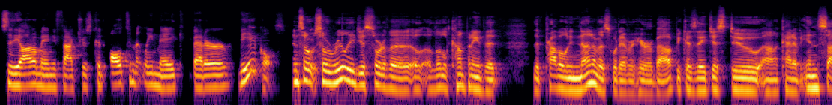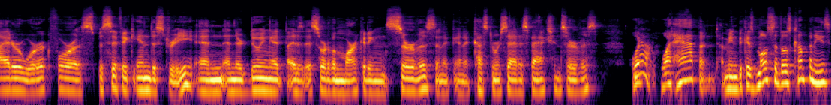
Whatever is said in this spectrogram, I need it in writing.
so the auto manufacturers could ultimately make better vehicles. And so so really just sort of a, a little company that that probably none of us would ever hear about because they just do uh, kind of insider work for a specific industry and and they're doing it as, as sort of a marketing service and a, and a customer satisfaction service. What yeah. what happened? I mean because most of those companies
